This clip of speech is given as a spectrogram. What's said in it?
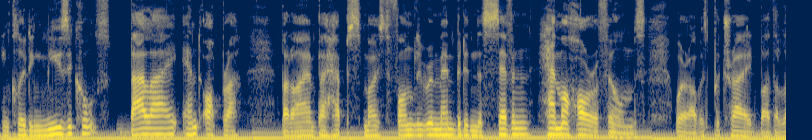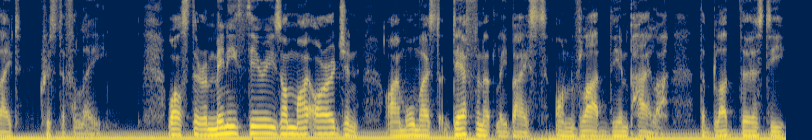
including musicals, ballet, and opera, but I am perhaps most fondly remembered in the seven Hammer horror films where I was portrayed by the late Christopher Lee. Whilst there are many theories on my origin, I am almost definitely based on Vlad the Impaler, the bloodthirsty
